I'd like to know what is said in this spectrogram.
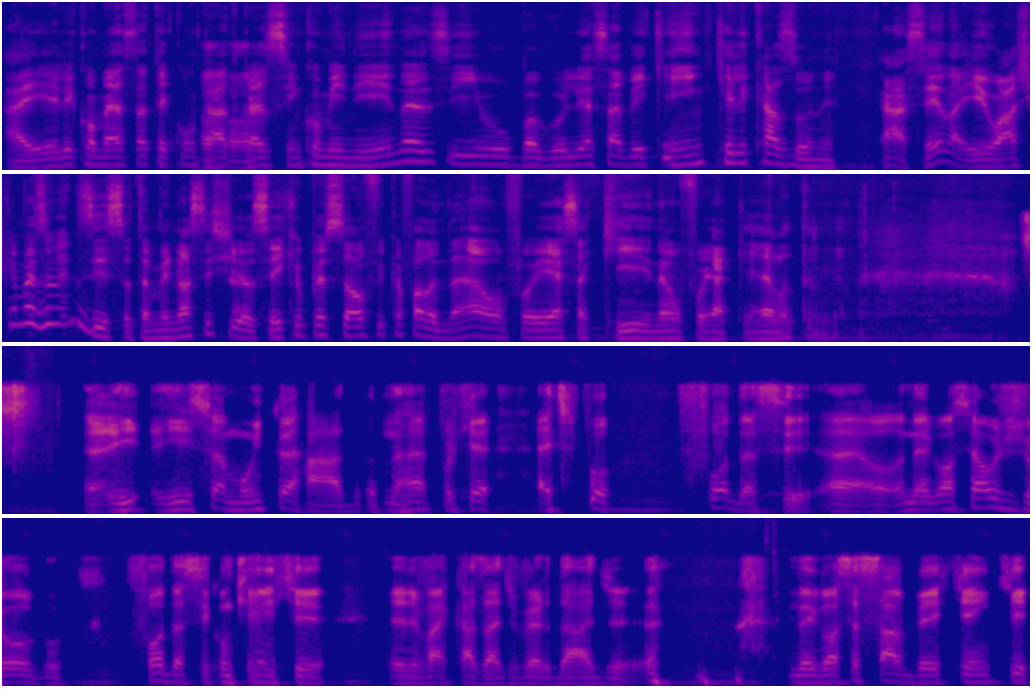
Aí ele começa a ter contato uhum. com as cinco meninas e o bagulho é saber quem que ele casou, né? Ah, sei lá, eu acho que é mais ou menos isso. Eu também não assisti. Eu sei que o pessoal fica falando, não, foi essa aqui, não, foi aquela, tá ligado? É, e, isso é muito errado, né? Porque é tipo, foda-se, é, o negócio é o jogo. Foda-se com quem que ele vai casar de verdade. o negócio é saber quem que,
